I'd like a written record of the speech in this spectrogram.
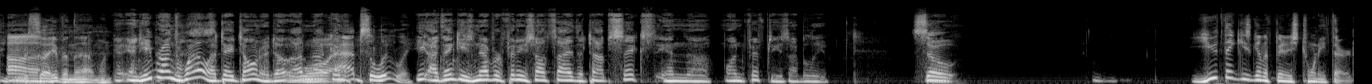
You Uh, were saving that one. and he runs well at Daytona. Don't, I'm Well, not going. absolutely. to I think he's never finished outside the top six in the 150s. I believe. So you think he's going to finish 23rd.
